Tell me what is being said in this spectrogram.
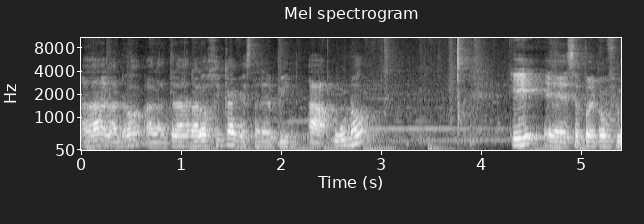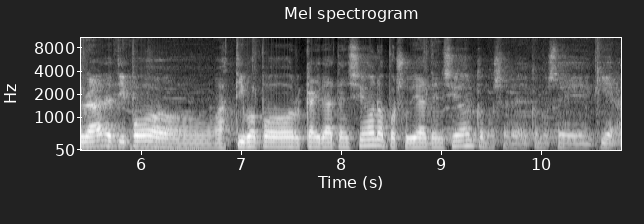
a la, entrada analógica que está en el pin A1 y eh, se puede configurar de tipo activo por caída de tensión o por subida de tensión, como se, como se quiera.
